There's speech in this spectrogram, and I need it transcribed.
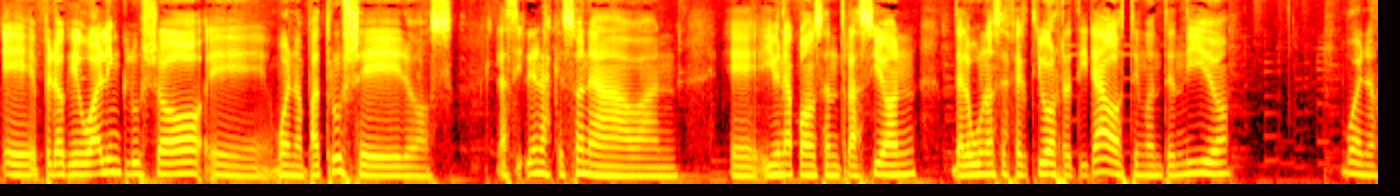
eh, pero que igual incluyó, eh, bueno, patrulleros, las sirenas que sonaban eh, y una concentración de algunos efectivos retirados, tengo entendido. Bueno,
